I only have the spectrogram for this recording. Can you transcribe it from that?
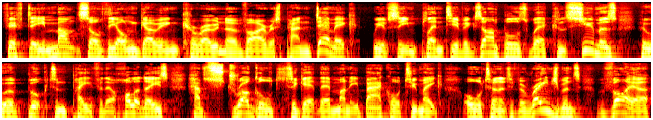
15 months of the ongoing coronavirus pandemic, we have seen plenty of examples where consumers who have booked and paid for their holidays have struggled to get their money back or to make alternative arrangements via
